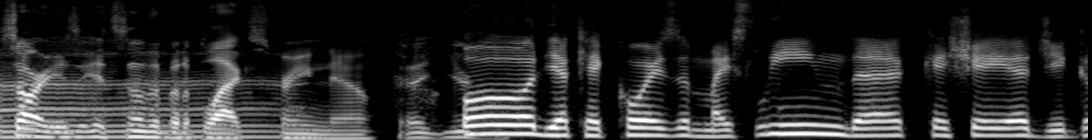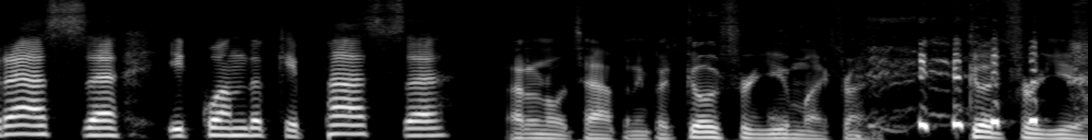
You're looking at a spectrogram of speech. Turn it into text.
Sorry, it's, it's nothing but a black Uh, screen now. Uh, Olha que coisa mais linda, que cheia de graça, e quando que passa. I don't know what's happening, but good for you, my friend. Good for you.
